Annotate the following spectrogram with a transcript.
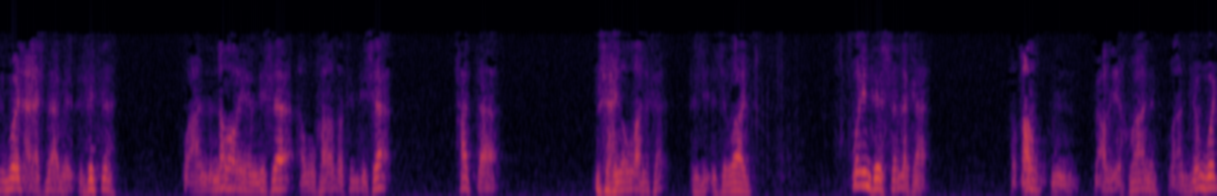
البعد عن أسباب الفتنة وعن النظر إلى النساء أو مخالطة النساء حتى يسهل الله لك الزواج. وإن تيسر لك القرض من بعض إخوانك وأن تزوج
